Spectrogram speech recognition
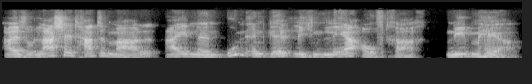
Also, Laschet hatte mal einen unentgeltlichen Lehrauftrag nebenher.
